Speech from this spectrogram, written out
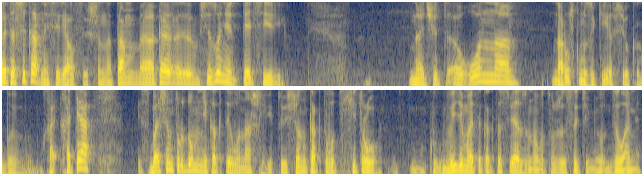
это шикарный сериал совершенно. Там э, э в сезоне 5 серий. Значит, он на, на русском языке все как бы... Хотя с большим трудом мне как-то его нашли. То есть он как-то вот хитро. Видимо, это как-то связано вот уже с этими вот делами,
